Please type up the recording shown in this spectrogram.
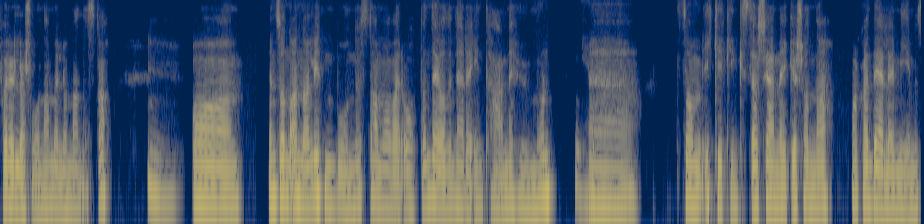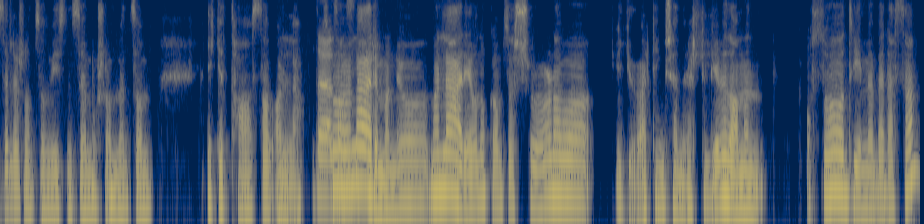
for relasjoner mellom mennesker. Mm. Og en sånn annen liten bonus da med å være åpen, det er jo den her interne humoren. Yeah. Uh, som ikke Kinksters gjerne ikke skjønner. Man kan dele memes eller sånt som vi syns er morsomt, men som ikke tas av alle. Så sånn. lærer man jo Man lærer jo noe om seg sjøl av å gjøre ting generelt i livet, da, men også å drive med BDSM.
